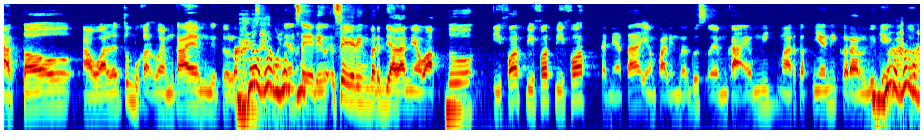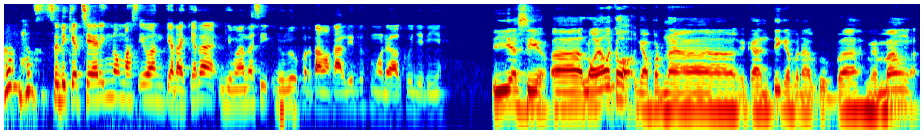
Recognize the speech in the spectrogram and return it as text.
atau awalnya tuh bukan UMKM gitu loh. Terus kemudian seiring, seiring berjalannya waktu, pivot, pivot, pivot, ternyata yang paling bagus UMKM nih, marketnya nih kurang lebih kayak gitu. Sedikit sharing dong Mas Iwan, kira-kira gimana sih dulu pertama kali tuh modal aku jadinya? Iya sih, uh, loyal kok, nggak pernah ganti, nggak pernah berubah. Memang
